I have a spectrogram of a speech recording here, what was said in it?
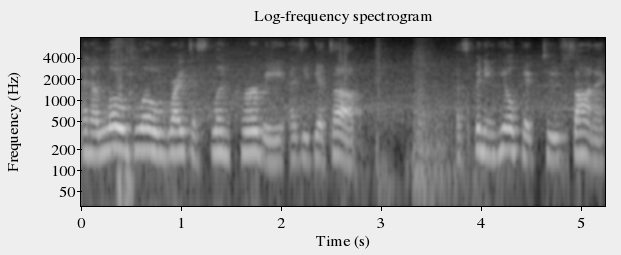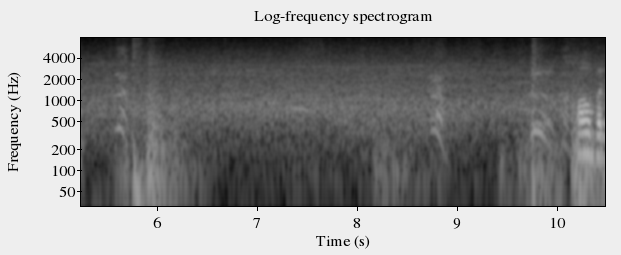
And a low blow right to Slim Kirby as he gets up. A spinning heel kick to Sonic. Oh, but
